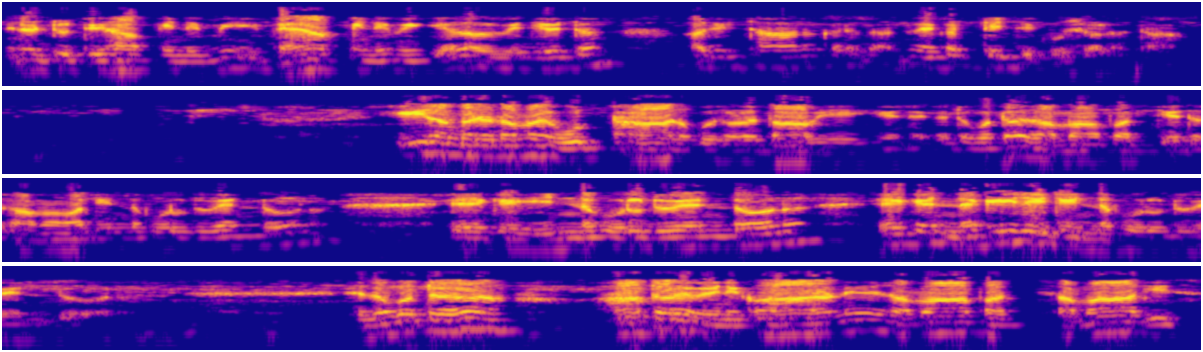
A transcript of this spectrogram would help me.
මිනිත්තු 30ක් ඉඳිමි, පැයක් ඉඳිමි කියලා ඔය විදිහට අදිස්ථාන කරගන්න. ඒක තිති කුසලතාව. ඊළඟට තමයි උත්හාන කුසලතාවය කියන්නේ. එතකොට සමාපත්තියට සමවදින්න පුරුදු වෙන්න ඕන. ඒකේ ඉන්න පුරුදු වෙන්න ඕන. ඒකේ නැගී සිටින්න පුරුදු වෙන්න ඕන. එතකොට හතරවෙනි කාරණේ සමාපත් සමාධිස්ස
